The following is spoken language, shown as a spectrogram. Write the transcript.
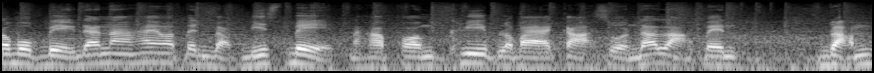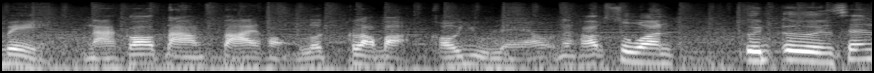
ระบบเบรกด้านหน้าให้มาเป็นแบบดิสเบรกนะครับพร้อมครีบระบายอากาศส่วนด้านหลังเป็นดรัมเบรกนะก็ตามสไตล์ของรถกระบะเขาอยู่แล้วนะครับส่วนอื่นๆ เส้น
